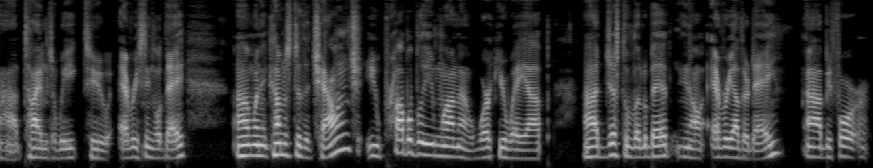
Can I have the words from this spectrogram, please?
uh, times a week to every single day. Um, when it comes to the challenge, you probably want to work your way up uh, just a little bit, you know, every other day uh, before,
